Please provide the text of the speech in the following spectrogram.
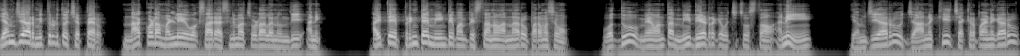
ఎంజీఆర్ మిత్రుడితో చెప్పారు నాక్కూడా మళ్ళీ ఒకసారి ఆ సినిమా చూడాలని ఉంది అని. అయితే ప్రింటే మీ ఇంటికి పంపిస్తాను అన్నారు పరమశివం. వద్దు మేమంతా మీ థియేటర్కి వచ్చి చూస్తాం అని ఎంజీఆర్ జానకి చక్రపాణి గారు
